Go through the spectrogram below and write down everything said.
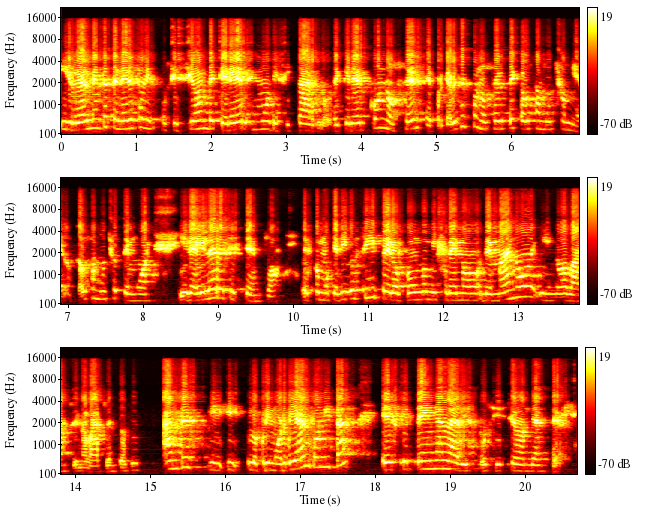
y realmente tener esa disposición de querer modificarlo, de querer conocerse, porque a veces conocerte causa mucho miedo, causa mucho temor y de ahí la resistencia. Es como que digo sí, pero pongo mi freno de mano y no avanzo y no avanzo. Entonces, antes y, lo primordial, bonitas, es que tengan la disposición de hacerlo.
